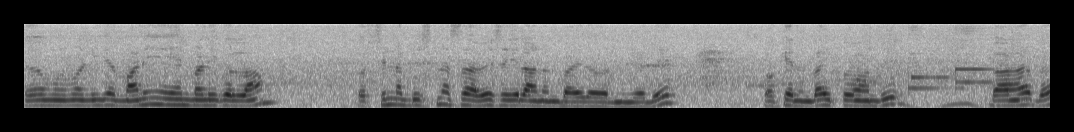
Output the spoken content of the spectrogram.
இதன் மூலமாக நீங்கள் மணி ஏர்ன் பண்ணிக்கொள்ளலாம். ஒரு சின்ன பிஸ்னஸாகவே செய்யலாம் நண்பா இதை ஒரு நீங்கள் அது ஓகே நண்பா இப்போ வந்து வாங்க இப்போ.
